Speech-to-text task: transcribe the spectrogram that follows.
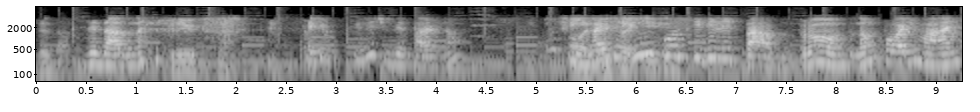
Vedado. Vedado, né? Creio que sim. É que existe vetar, não? Enfim, Olha, vai ser aqui- impossibilitado. Pronto, não pode mais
